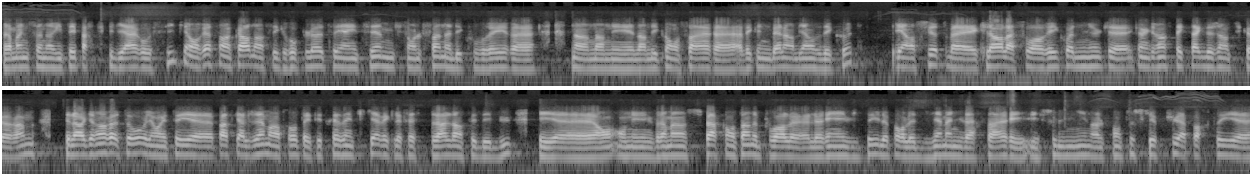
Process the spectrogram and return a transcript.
vraiment une sonorité particulière aussi. Puis on reste encore dans ces groupes-là, intimes, qui sont le fun à découvrir euh, dans, dans, des, dans des concerts euh, avec une belle ambiance d'écoute. Et ensuite, ben, clore la soirée, quoi de mieux qu'un grand spectacle de Genticorum. C'est leur grand retour. Ils ont été, euh, Pascal Gem, entre autres, a été très impliqué avec le festival dans ses débuts. Et euh, on, est vraiment super content de pouvoir le, réinviter là, pour le dixième anniversaire et, et souligner, dans le fond, tout ce qu'il a pu apporter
